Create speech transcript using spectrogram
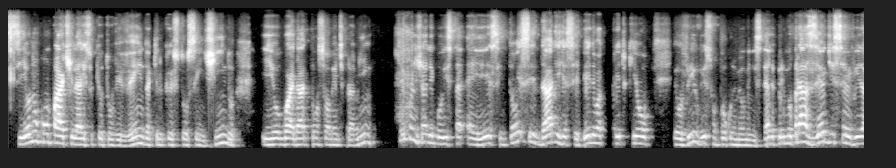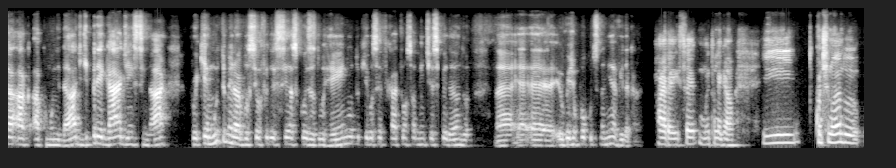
Se eu não compartilhar isso que eu estou vivendo, aquilo que eu estou sentindo, e eu guardar tão somente para mim, que evangelho egoísta é esse? Então, esse dar e receber, eu acredito que eu, eu vivo isso um pouco no meu ministério, pelo meu prazer de servir a, a, comunidade, de pregar, de ensinar, porque é muito melhor você oferecer as coisas do reino do que você ficar tão somente esperando. Né? É, é, eu vejo um pouco disso na minha vida, cara. Cara, isso é muito legal. E continuando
